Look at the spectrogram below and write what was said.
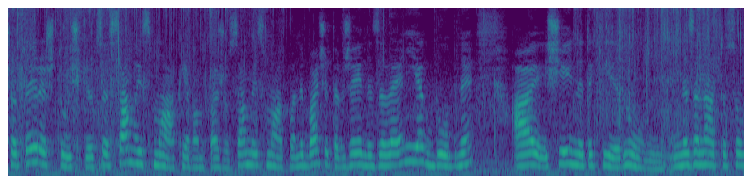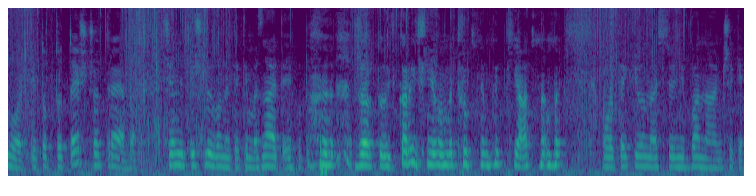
4 штучки. Оце самий смак, я вам кажу. Самий смак. Вони бачите, вже і не зелені, як бубни, а ще й не такі, ну не занадто солодкі. Тобто те, що треба. Це не пішли вони такими, знаєте, як от жартують коричневими трупними п'ятнами. От такі у нас сьогодні бананчики.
